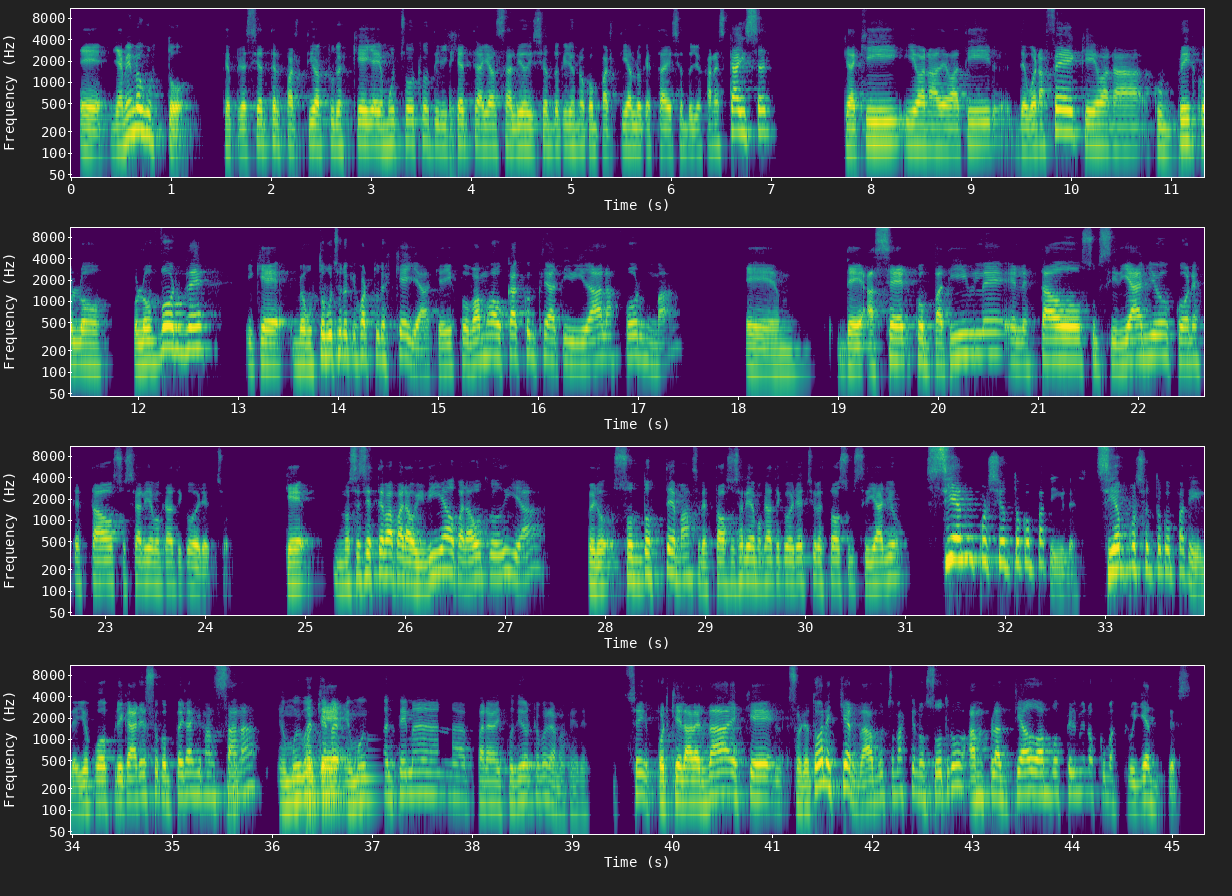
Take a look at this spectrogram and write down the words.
Eh, y a mí me gustó que el presidente del partido, Arturo Esquella, y muchos otros dirigentes hayan salido diciendo que ellos no compartían lo que está diciendo Johannes Kaiser, que aquí iban a debatir de buena fe, que iban a cumplir con los, con los bordes, y que me gustó mucho lo que dijo Arturo Esquella, que dijo, vamos a buscar con creatividad la forma eh, de hacer compatible el Estado subsidiario con este Estado social y democrático de derecho. Que no sé si es tema para hoy día o para otro día, pero son dos temas, el Estado social y democrático de derecho y el Estado subsidiario, 100% compatibles, 100% compatibles. Yo puedo explicar eso con peras y manzanas. Es muy buen, tema, es muy buen tema para discutir otro programa, fíjate. Sí, porque la verdad es que, sobre todo la izquierda, mucho más que nosotros, han planteado ambos términos como excluyentes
